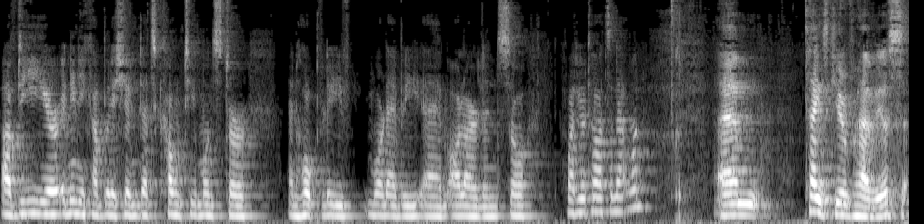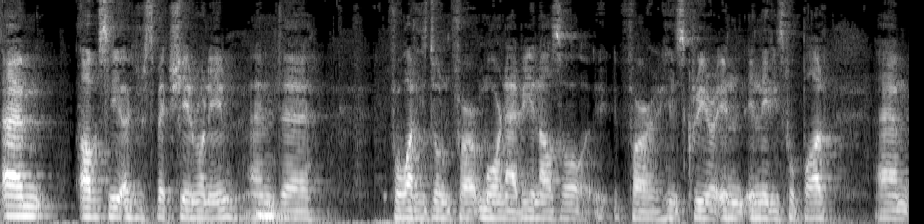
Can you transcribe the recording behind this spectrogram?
of the year in any competition. That's County Munster and hopefully Mourneabbey um, All Ireland. So, what are your thoughts on that one? Um, thanks, Kieran, for having us. Um, obviously, I respect Shane Ronayne and uh, for what he's done for Mourneabbey and also for his career in, in ladies football. Um,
